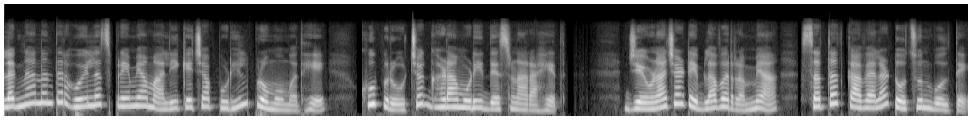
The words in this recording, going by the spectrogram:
लग्नानंतर होईलच प्रेम या मालिकेच्या पुढील प्रोमोमध्ये खूप रोचक घडामोडी दिसणार आहेत. जेवणाच्या टेबलावर रम्या सतत काव्याला टोचून बोलते.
